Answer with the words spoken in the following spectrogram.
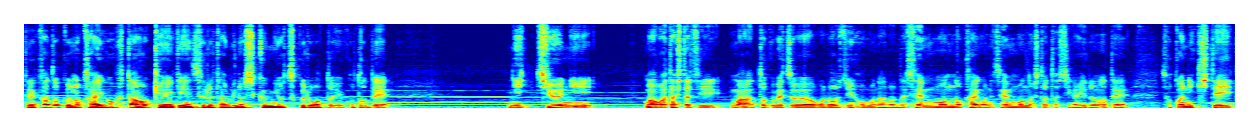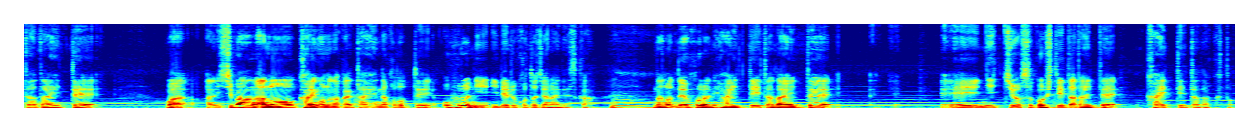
で家族の介護負担を軽減するための仕組みを作ろうということで日中に、まあ、私たち、まあ、特別養護老人ホームなので専門の介護に専門の人たちがいるのでそこに来ていただいて、まあ、一番あの介護の中で大変なことってお風呂に入れることじゃないですか。うんなのでお風呂に入っていただいて、えー日中を過ごしていただいて帰っていただくと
